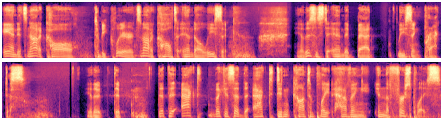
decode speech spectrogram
and it's not a call. To be clear, it's not a call to end all leasing. You know, this is to end a bad leasing practice. You know, that, that that the act, like I said, the act didn't contemplate having in the first place.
